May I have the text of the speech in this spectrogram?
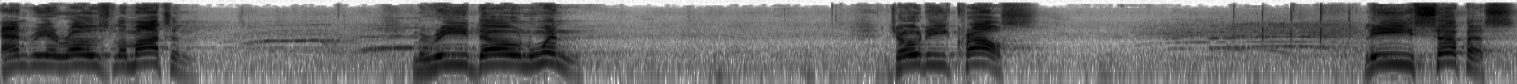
Andrea Rose Lamartin. Marie Doe Nguyen. Jody Kraus. Lee Serpus.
